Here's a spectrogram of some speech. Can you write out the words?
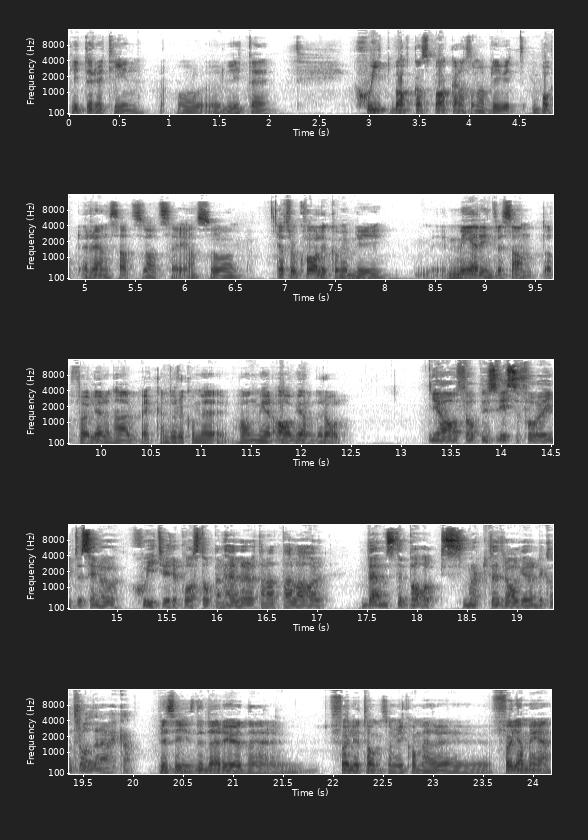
lite rutin och lite skit bakom spakarna som har blivit bortrensat så att säga. Så jag tror kvalet kommer bli mer intressant att följa den här veckan då det kommer ha en mer avgörande roll. Ja, förhoppningsvis så får vi inte se något skit vid depåstoppen heller utan att alla har vänsterbaks mörkterdragare under kontroll den här veckan. Precis, det där är ju en eh, följetong som vi kommer eh, följa med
